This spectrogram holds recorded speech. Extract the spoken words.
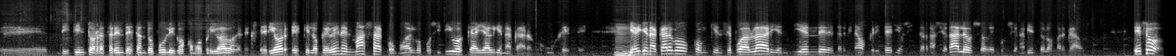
eh, distintos referentes, tanto públicos como privados del exterior, es que lo que ven en Massa como algo positivo es que hay alguien a cargo, un jefe. Mm. Y alguien a cargo con quien se puede hablar y entiende determinados criterios internacionales o de funcionamiento de los mercados. Eso,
